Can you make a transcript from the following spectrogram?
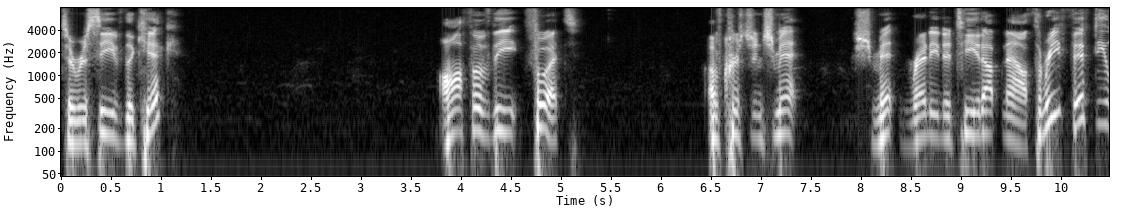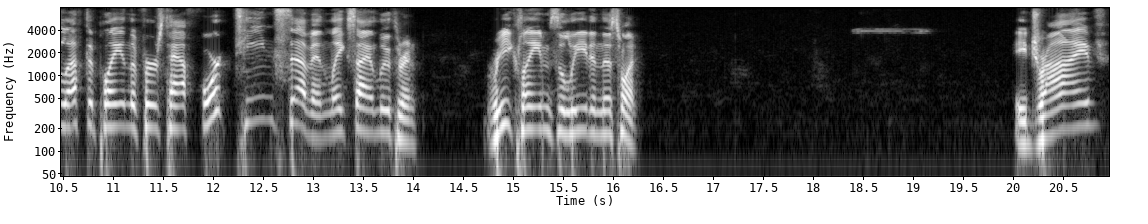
to receive the kick. Off of the foot of Christian Schmidt. Schmidt ready to tee it up now. 350 left to play in the first half. 14-7 Lakeside Lutheran reclaims the lead in this one. A drive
